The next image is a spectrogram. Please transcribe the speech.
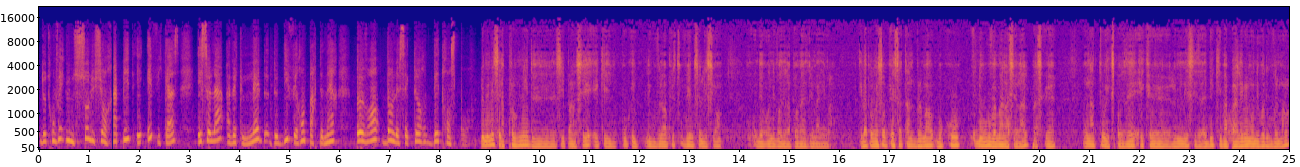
de trouver une solution rapide et efficace, et cela avec l'aide de différents partenaires œuvrant dans le secteur des transports. Le ministre a promis de s'y pencher et que, pour que le gouvernement puisse trouver une solution au niveau de la province du Maniema. Et la province peut s'attendre vraiment beaucoup du gouvernement national parce que on a tout exposé et que le ministre a dit qu'il va parler même au niveau du gouvernement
